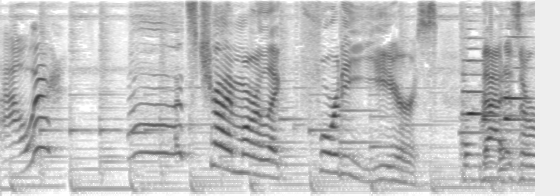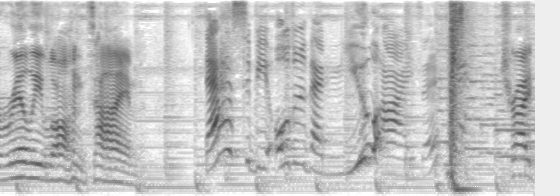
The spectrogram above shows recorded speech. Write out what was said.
hour? Uh, let's try more like 40 years. That is a really long time. That has to be older than you, Isaac. Tried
